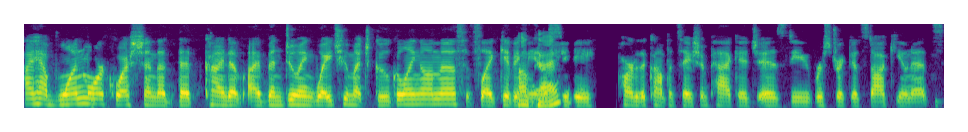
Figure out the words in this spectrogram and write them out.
I have one more question that that kind of I've been doing way too much googling on this. It's like giving okay. me OCD. Part of the compensation package is the restricted stock units,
